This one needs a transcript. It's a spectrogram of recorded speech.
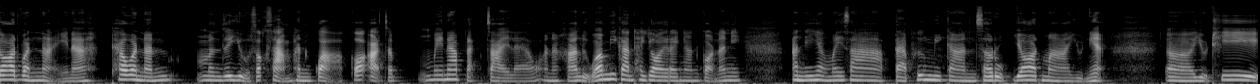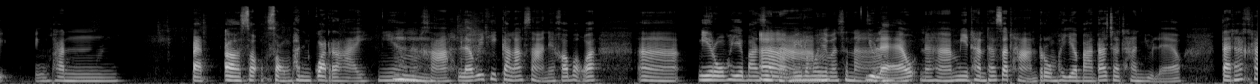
ยอดวันไหนนะ ถ้าวันนั้นมันจะอยู่สักสามพันกว่า ก็อาจจะไม่น่าแปลกใจแล้วนะคะ หรือว่ามีการทยอยรายงานก่อนหน้านี้ อันนี้ยังไม่ทราบ แต่เพิ่งมีการสรุปยอดมาอยู่เนี่ยอออยู่ที่หนึ่งพัน แปดเอ่อสองพันกว่ารายเนี่ยนะคะ แล้ววิธีการรักษาเนี่ยเขาบอกว่ามีโรงพยาบาลสนามมีโรงพยาบาลสนามอยู่แล้วนะคะมีทันทสถานโรงพยาบาลราชทันอยู่แล้ว แต่ถ้าใคร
